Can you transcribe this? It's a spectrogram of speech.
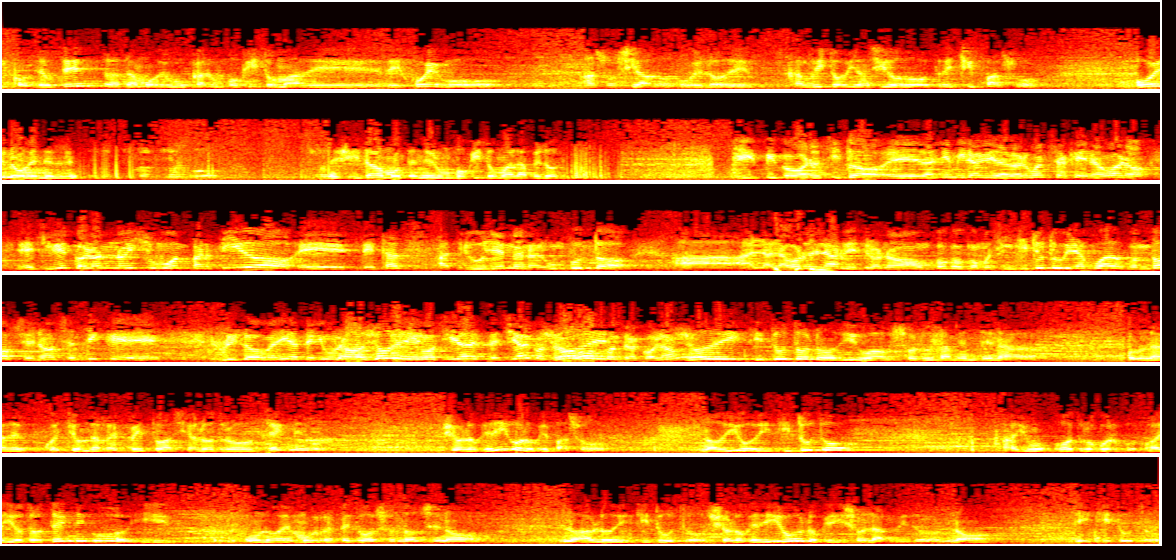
y con Teutén tratamos de buscar un poquito más de juego asociado, porque lo de Carlito habían sido dos o tres chispazos buenos en el tiempo. Necesitábamos tener un poquito más la pelota. Sí, Pipo Borosito, eh, Daniel Miragui de vergüenza ajena. Bueno, eh, si bien Colón no hizo un buen partido, eh, te estás atribuyendo en algún punto a, la labor del árbitro, ¿no? Un poco como si Instituto hubiera jugado con 12, ¿no? ¿Sentís que Luis Lobo Medina tenía una no, yo especial contra contra Colón? Yo de Instituto no digo absolutamente nada, una cuestión de respeto hacia el otro técnico. Yo lo que digo es lo que pasó. No digo de Instituto hay otro cuerpo, hay otro técnico y uno es muy respetuoso, entonces no, no hablo de instituto, yo lo que digo es lo que hizo el árbitro, no de instituto.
